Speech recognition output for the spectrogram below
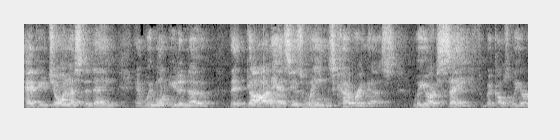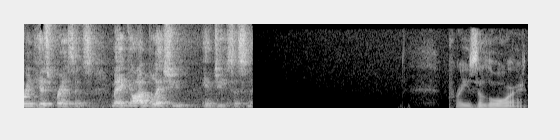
have you join us today, and we want you to know that God has His wings covering us. We are safe because we are in His presence. May God bless you in Jesus' name. Praise the Lord.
